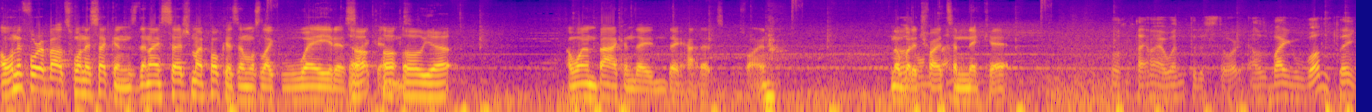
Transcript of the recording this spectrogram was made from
I went for about 20 seconds, then I searched my pockets and was like, wait a Oh, second. uh oh, yeah. I went back and they, they had it. It's fine. Nobody one tried to nick it. One time I went to the store, I was buying one thing,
